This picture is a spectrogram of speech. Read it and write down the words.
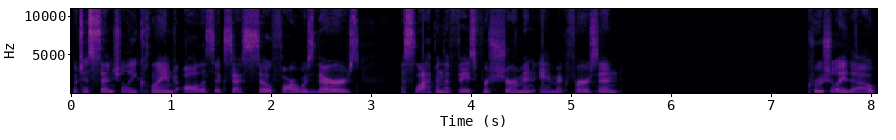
which essentially claimed all the success so far was theirs, a slap in the face for Sherman and McPherson. Crucially, though,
